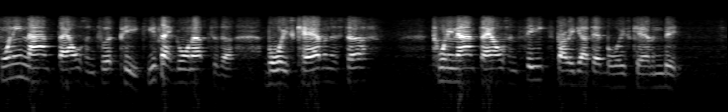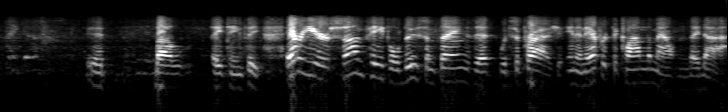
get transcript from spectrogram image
29,000 foot peak. You think going up to the boys' cabin is tough? 29,000 feet, probably got that boys' cabin beat. It, about 18 feet. Every year, some people do some things that would surprise you. In an effort to climb the mountain, they die.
